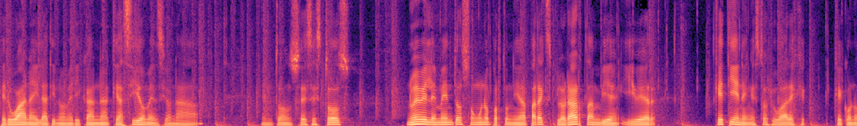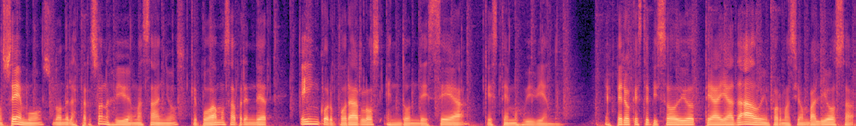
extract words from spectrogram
peruana y latinoamericana que ha sido mencionada. Entonces estos nueve elementos son una oportunidad para explorar también y ver qué tienen estos lugares que, que conocemos, donde las personas viven más años, que podamos aprender e incorporarlos en donde sea que estemos viviendo. Espero que este episodio te haya dado información valiosa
